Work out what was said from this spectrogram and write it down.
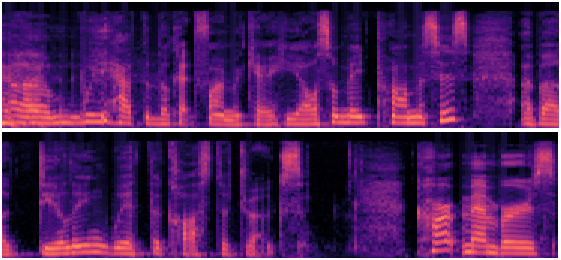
um, we have to look at pharmacare. He also made promises about dealing with the cost of drugs. CARP members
